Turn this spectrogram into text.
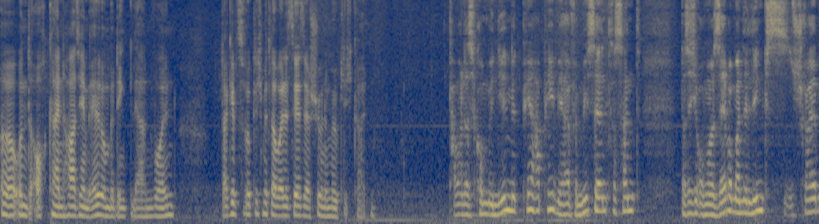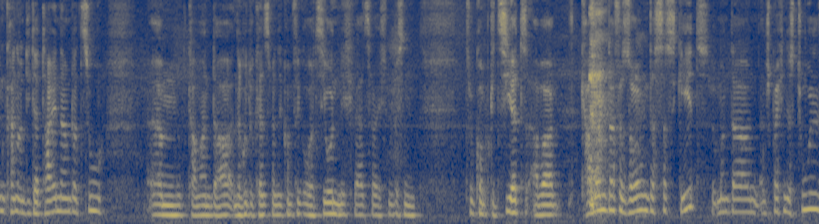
äh, und auch kein HTML unbedingt lernen wollen. Da gibt es wirklich mittlerweile sehr, sehr schöne Möglichkeiten. Kann man das kombinieren mit PHP? Wäre für mich sehr interessant, dass ich auch mal selber meine Links schreiben kann und die Dateinamen dazu. Ähm, kann man da, na gut, du kennst meine Konfiguration nicht, wäre es vielleicht ein bisschen zu kompliziert, aber kann man dafür sorgen, dass das geht, wenn man da ein entsprechendes Tool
